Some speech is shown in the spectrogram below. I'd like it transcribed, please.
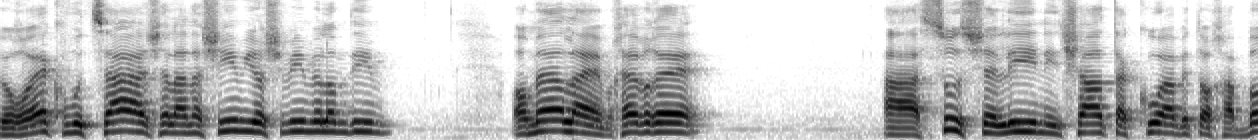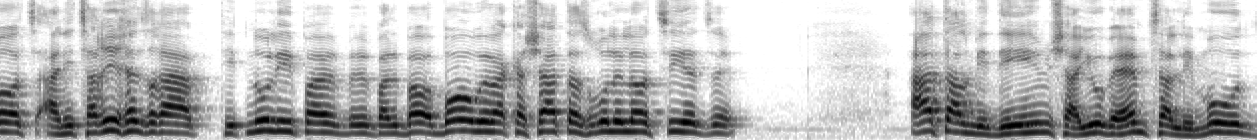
ורואה קבוצה של אנשים יושבים ולומדים. אומר להם, חבר'ה, הסוס שלי נשאר תקוע בתוך הבוץ, אני צריך עזרה, תיתנו לי, בואו בבקשה תעזרו לי להוציא את זה. התלמידים שהיו באמצע לימוד,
